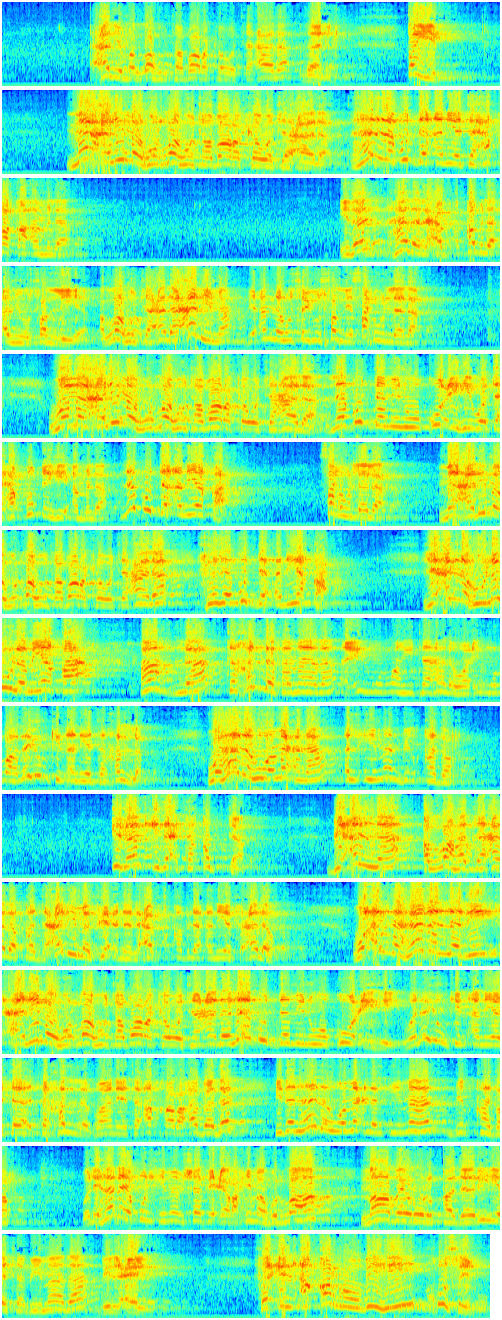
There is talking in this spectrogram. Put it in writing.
علم الله تبارك وتعالى ذلك. طيب ما علمه الله تبارك وتعالى؟ هل لابد أن يتحقق أم لا؟ إذا هذا العبد قبل أن يصلي الله تعالى علم بأنه سيصلي صح ولا لا؟ وما علمه الله تبارك وتعالى لابد من وقوعه وتحققه أم لا؟ لابد أن يقع صح ولا لا؟ ما علمه الله تبارك وتعالى فلابد أن يقع. لأنه لو لم يقع آه لا تخلف ماذا؟ علم الله تعالى وعلم الله. لا يمكن أن يتخلف. وهذا هو معنى الإيمان بالقدر. إذا إذا اعتقدت بأن الله تعالى قد علم فعل العبد قبل أن يفعله وأن هذا الذي علمه الله تبارك وتعالى لا بد من وقوعه ولا يمكن أن يتخلف وأن يتأخر أبدا. إذا هذا هو معنى الإيمان بالقدر. ولهذا يقول الإمام الشافعي رحمه الله ناظر القدرية بماذا؟ بالعلم. فإن أقروا به خصموا.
